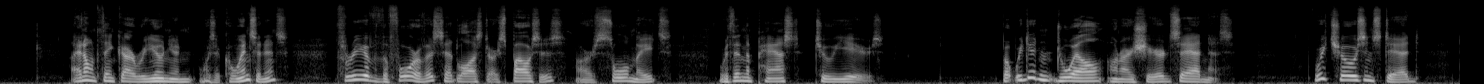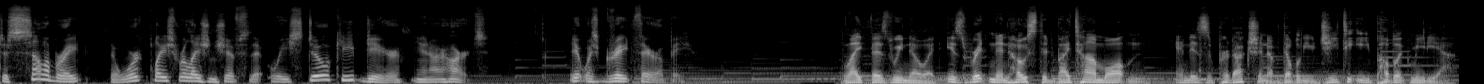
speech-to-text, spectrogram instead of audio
I don't think our reunion was a coincidence. Three of the four of us had lost our spouses, our soulmates, within the past two years. But we didn't dwell on our shared sadness. We chose instead to celebrate the workplace relationships that we still keep dear in our hearts. It was great therapy. Life as We Know It is written and hosted by Tom Walton and is a production of WGTE Public Media.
